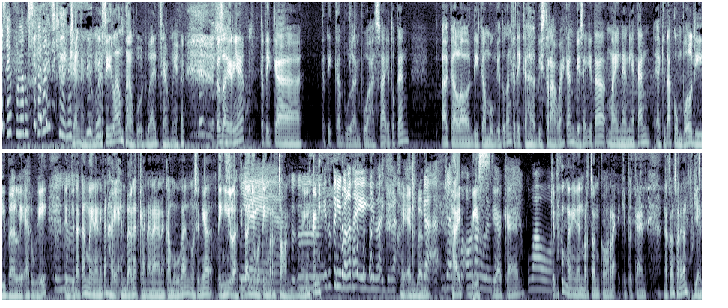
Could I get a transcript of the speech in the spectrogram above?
saya pulang sekarang itu gimana? Jangan dong, masih lama bu, dua jam ya. Terus akhirnya ketika ketika bulan puasa itu kan eh, kalau di kampung gitu kan ketika habis teraweh kan biasanya kita mainannya kan ya kita kumpul di balai RW dan kita kan mainannya kan high end banget kan. Anak-anak kampung kan maksudnya tinggi lah kita Iya, nyumetin iya. mercon Mm-mm, mainannya. Itu tinggi banget, hai gila gila. high end banget. Nggak- nggak high beast loh, ya kan? Wow. kita mainan mercon korek gitu kan. Nah kan soalnya kan biar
